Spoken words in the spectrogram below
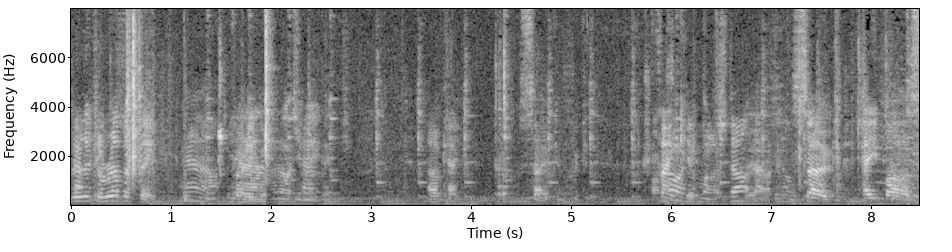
the little rubber thing. Yeah. Very Yeah, good. I know what you mean. Okay. So, We can try. Thank you. didn't want to start that. so eight bars.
